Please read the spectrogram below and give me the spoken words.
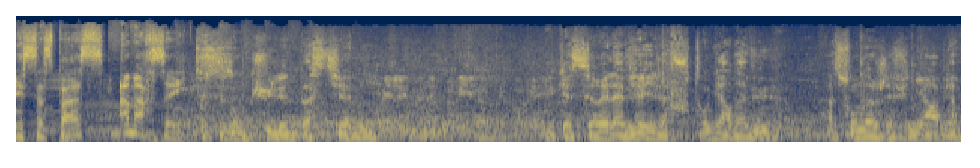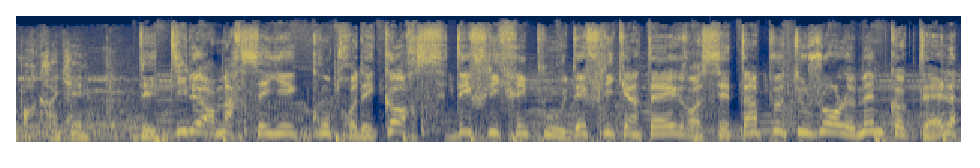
et ça se passe à Marseille. Tous ces enculés de Bastiani. Et qu'à serrer la vieille, la fout en garde à vue. À son âge, elle finira bien par craquer. Des dealers marseillais contre des Corses, des flics ripoux, des flics intègres, c'est un peu toujours le même cocktail.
